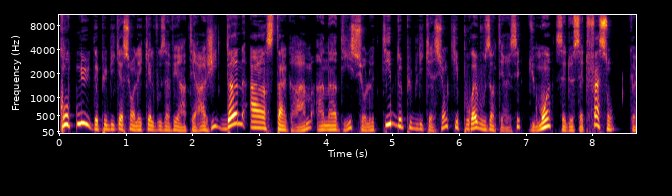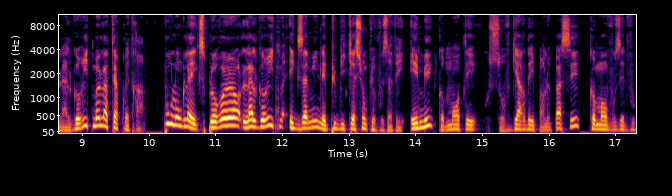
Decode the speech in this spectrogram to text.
contenu des publications à lesquelles vous avez interagi donne à Instagram un indice sur le type de publication qui pourrait vous intéresser. Du moins, c'est de cette façon que l'algorithme l'interprétera. Pour l'onglet Explorer, l'algorithme examine les publications que vous avez aimées, commentées ou sauvegardées par le passé, comment vous êtes-vous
